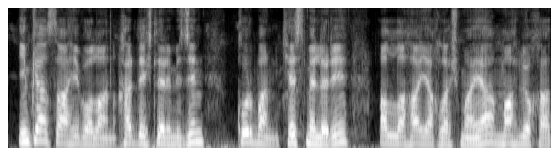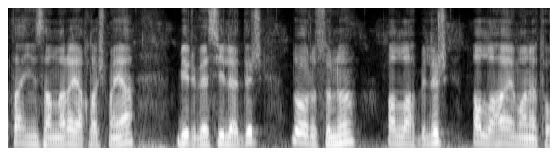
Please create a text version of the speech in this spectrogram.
imkan sahibi olan kardeşlerimizin kurban kesmeleri Allah'a yaklaşmaya, mahlukata, insanlara yaklaşmaya bir vesiledir. Doğrusunu Allah bilir. Allah'a emanet olun.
